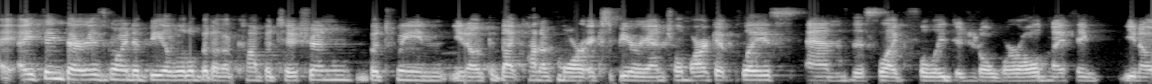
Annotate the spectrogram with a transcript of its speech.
I, think there is going to be a little bit of a competition between, you know, that kind of more experiential marketplace and this like fully digital world. And I think, you know,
